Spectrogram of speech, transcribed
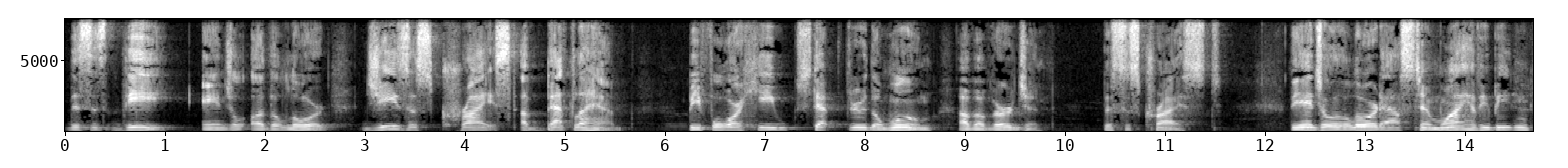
This is the angel of the Lord. Jesus Christ of Bethlehem before he stepped through the womb of a virgin. This is Christ. The angel of the Lord asked him, Why have you beaten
